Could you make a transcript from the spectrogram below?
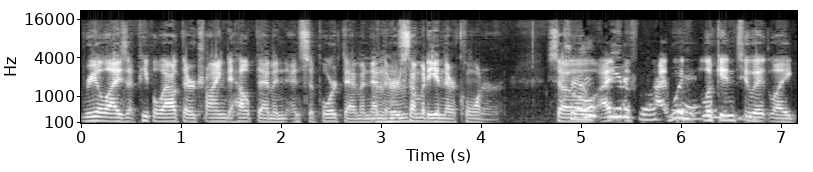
realize that people out there trying to help them and, and support them, and that there's mm-hmm. somebody in their corner. So True. I, I wouldn't Yeah. look mm-hmm. into it like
